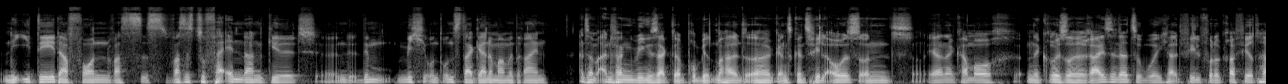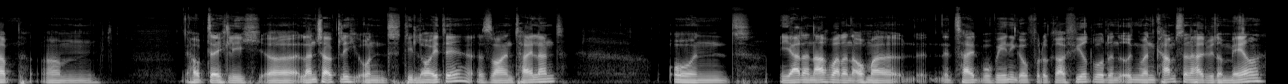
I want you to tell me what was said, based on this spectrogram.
eine Idee davon, was es, was es zu verändern gilt. Äh, nimm mich und uns da gerne mal mit rein. Also am Anfang, wie gesagt, da probiert man halt äh, ganz, ganz viel aus und ja, dann kam auch eine größere Reise dazu, wo ich halt viel fotografiert habe. Ähm, hauptsächlich äh, landschaftlich und die Leute. Es war in Thailand und ja, danach war dann auch mal eine Zeit, wo weniger fotografiert wurde und irgendwann kam es dann halt wieder mehr.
